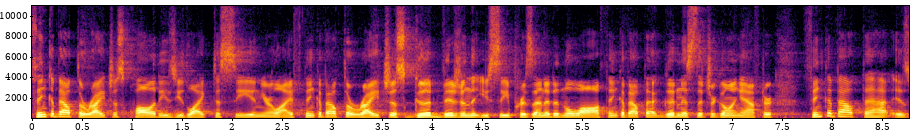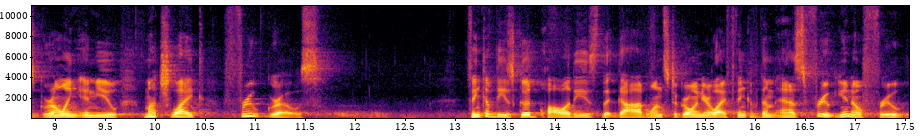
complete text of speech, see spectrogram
think about the righteous qualities you'd like to see in your life. Think about the righteous, good vision that you see presented in the law. Think about that goodness that you're going after. Think about that as growing in you, much like fruit grows. Think of these good qualities that God wants to grow in your life. Think of them as fruit. You know fruit.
